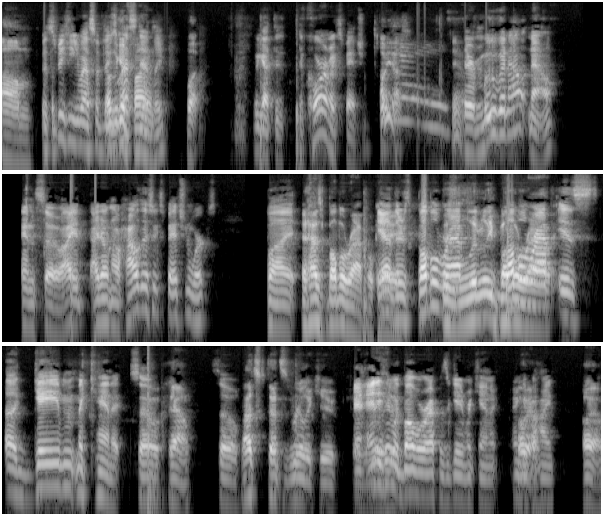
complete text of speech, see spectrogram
Um, But speaking about something was a good less find. deadly, what? we got the Decorum expansion. Oh yeah, Yay. Yeah. They're moving out now, and so I I don't know how this expansion works, but it has bubble wrap. Okay, yeah, there's bubble There's wrap. literally bubble, Bubble wrap. wrap is a game mechanic. So Yeah, so that's that's really cute. That's anything really with bubble wrap is a game mechanic. I can Oh, get yeah. behind. oh yeah,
